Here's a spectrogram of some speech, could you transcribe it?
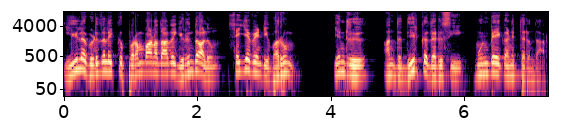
ஈழ விடுதலைக்கு புறம்பானதாக இருந்தாலும் செய்ய வேண்டி வரும் என்று அந்த தீர்க்கதரிசி முன்பே கணித்திருந்தார்.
